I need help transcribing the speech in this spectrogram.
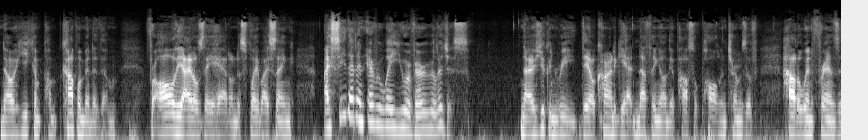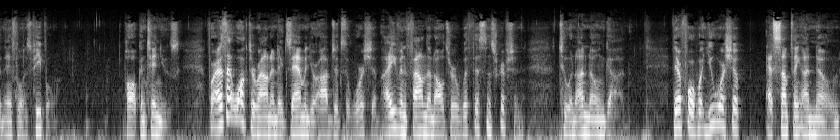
No, he complimented them for all the idols they had on display by saying, I see that in every way you are very religious. Now, as you can read, Dale Carnegie had nothing on the Apostle Paul in terms of how to win friends and influence people. Paul continues, For as I walked around and examined your objects of worship, I even found an altar with this inscription, To an unknown God. Therefore, what you worship as something unknown,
